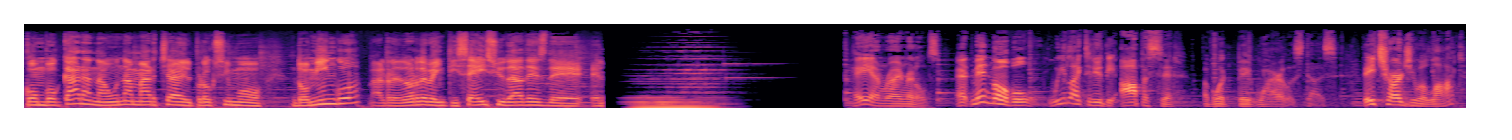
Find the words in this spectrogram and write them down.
convocaran a una marcha el próximo domingo, alrededor de 26 ciudades de Hey, I'm Ryan Reynolds. At Mint Mobile, we like to do the opposite of what Big Wireless does. They charge you a lot,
